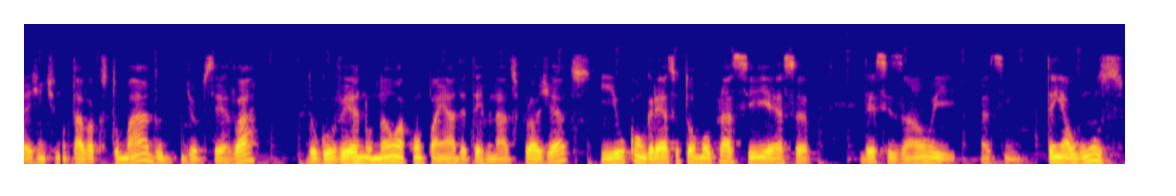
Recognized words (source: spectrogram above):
a gente não estava acostumado de observar, do governo não acompanhar determinados projetos, e o Congresso tomou para si essa decisão e, assim, tem alguns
